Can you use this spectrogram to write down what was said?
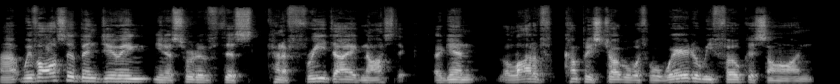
Uh, we've also been doing, you know, sort of this kind of free diagnostic. Again, a lot of companies struggle with, well, where do we focus on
